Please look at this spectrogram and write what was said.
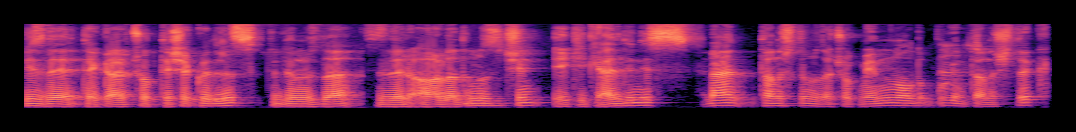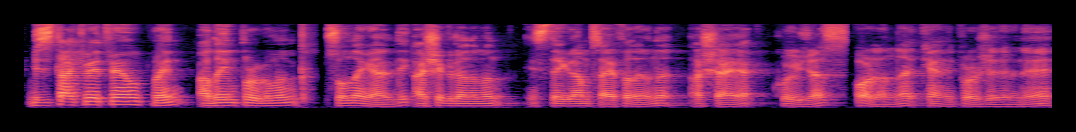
Biz de tekrar çok teşekkür ederiz. Stüdyomuzda sizleri ağırladığımız için iyi ki geldiniz. Ben tanıştığımızda çok memnun oldum. Bugün de. tanıştık. Bizi takip etmeyi unutmayın. Adayın programının sonuna geldik. Ayşegül Hanım'ın Instagram sayfalarını aşağıya koyacağız. Oradan da kendi projelerini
